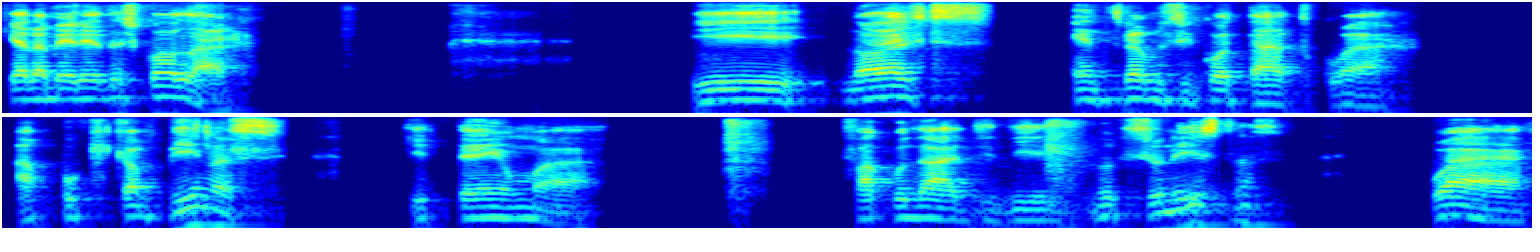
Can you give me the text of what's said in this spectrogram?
que era a merenda escolar. E nós entramos em contato com a, a PUC Campinas que tem uma faculdade de nutricionistas, com a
